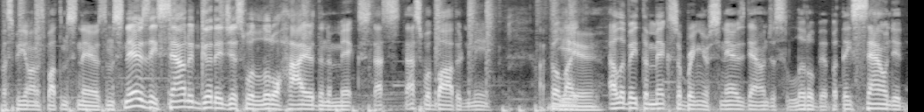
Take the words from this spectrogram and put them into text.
Let's be honest about them snares. Them snares, they sounded good. They just were a little higher than the mix. That's that's what bothered me. I felt like elevate the mix or bring your snares down just a little bit, but they sounded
